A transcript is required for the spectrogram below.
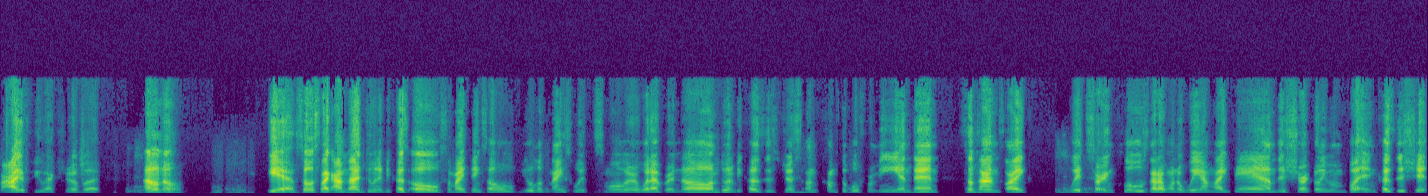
buy a few extra. But I don't know. Yeah, so it's like I'm not doing it because oh somebody thinks oh you look nice with smaller whatever. No, I'm doing it because it's just uncomfortable for me. And then sometimes like with certain clothes that I want to wear, I'm like, damn, this shirt don't even button because this shit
